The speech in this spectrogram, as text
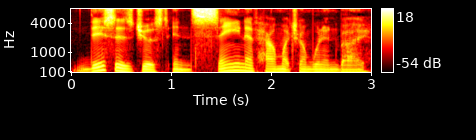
this is just insane of how much I'm winning by.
